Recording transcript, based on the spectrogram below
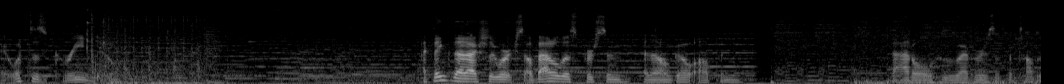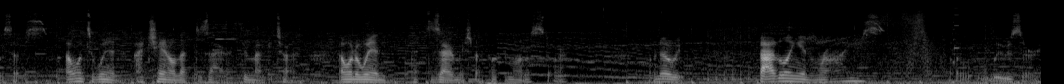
Hey, what does green do? I think that actually works. I'll battle this person, and then I'll go up and battle whoever is at the top of the steps. I want to win. I channel that desire through my guitar. I want to win. That desire makes my Pokemon a star. Oh no, battling in rhymes? What a loser.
